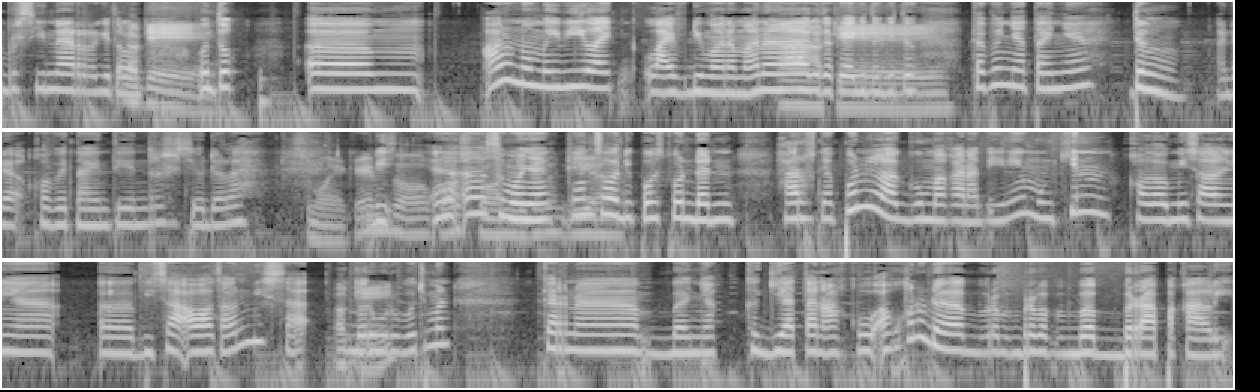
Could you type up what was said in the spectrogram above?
bersinar gitu loh. Oke. Untuk em I don't know maybe like live di mana-mana gitu kayak gitu-gitu. Tapi nyatanya deng ada COVID-19 terus ya udahlah Semuanya di cancel, eh, eh, postpone semuanya gitu kan. cancel Iya. dipospon dan harusnya pun lagu makan hati ini mungkin kalau misalnya eh, bisa awal tahun bisa Oke. 2020 cuman karena banyak kegiatan aku aku kan udah ber- beberapa beberapa kali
